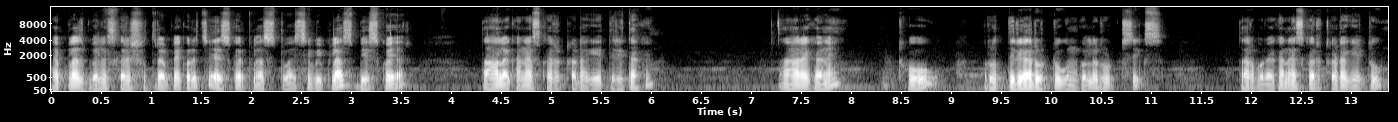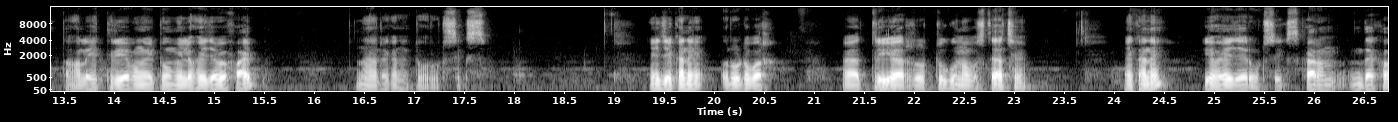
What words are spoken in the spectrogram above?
এ প্লাস বেল স্কোয়ারের সূত্র অ্যাপ্লাই করেছি a square plus two i b plus b square তাহলে এখানে স্কোয়ার কাটা গিয়ে থ্রি থাকে। আর এখানে টু রুট থ্রি আর রুট টু গুণ করলে রুট সিক্স তারপর এখানে স্কোয়ার কাটা গিয়ে টু তাহলে এই থ্রি এবং এই টু মিলে হয়ে যাবে ফাইভ আর এখানে টু রুট সিক্স এই যেখানে রুট ওভার থ্রি আর রুট টু গুণ অবস্থায় আছে। এখানে কী হয়ে যায় রুট সিক্স কারণ দেখো,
